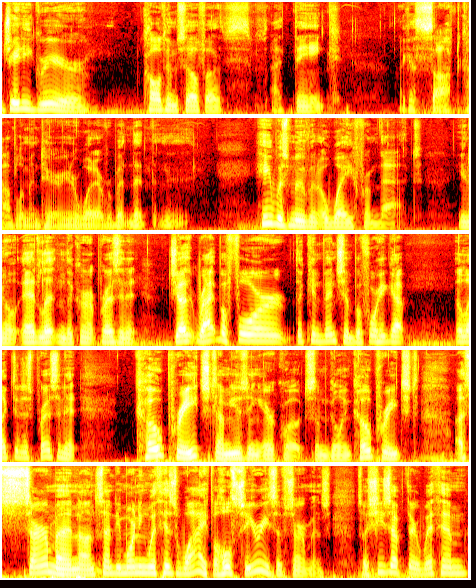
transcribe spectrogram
J.D. Greear called himself a, I think, like a soft complementarian or whatever, but that he was moving away from that. You know, Ed Litton, the current president, just right before the convention, before he got elected as president, co-preached. I'm using air quotes. I'm going co-preached a sermon on Sunday morning with his wife, a whole series of sermons. So she's up there with him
